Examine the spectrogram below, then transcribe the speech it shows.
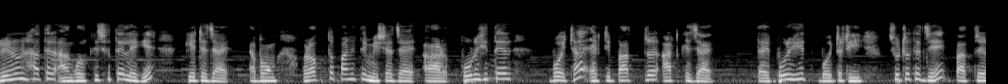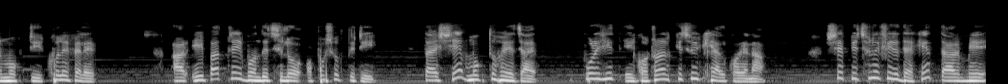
রেণুর হাতের আঙ্গুল কিছুতে লেগে কেটে যায় এবং রক্ত পানিতে মিশে যায় আর পুরোহিতের বইটা একটি পাত্রে আটকে যায়। তাই পুরোহিত বইটাটি ছুটাতে যেয়ে পাত্রের মুখটি খুলে ফেলে। আর এই পাত্রেই বন্দী ছিল অপশক্তিটি। তাই সে মুক্ত হয়ে যায়। পুরোহিত এই ঘটনার কিছুই খেয়াল করে না। সে পিছনে ফিরে দেখে তার মেয়ে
